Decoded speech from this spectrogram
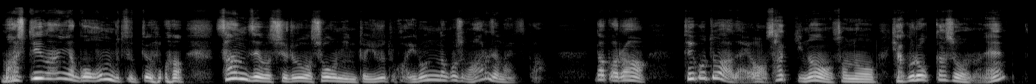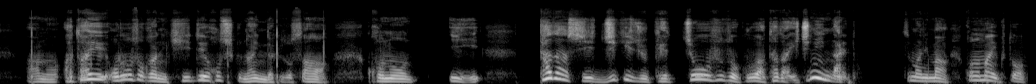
ましてやんやご本物っていうのは三世を知るを商人というとかいろんなことがあるじゃないですか。だからってことはだよさっきのその106箇所のねあの値おろそかに聞いてほしくないんだけどさこのいい？ただし直樹結腸付属はただ1人なりと。つまりまあこの前行くと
